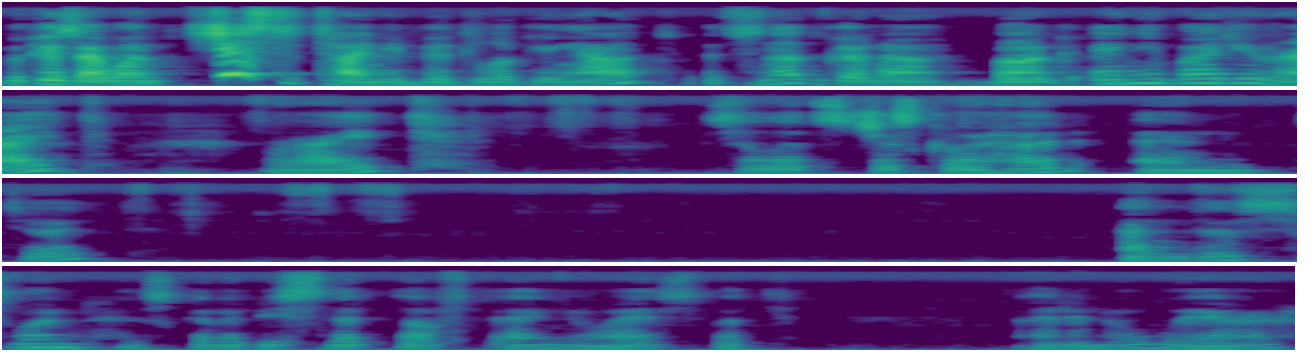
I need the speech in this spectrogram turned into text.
Because I want just a tiny bit looking out. It's not to bug anybody, right? Right. So let's just go ahead and do it. and this one is to be snipped off anyways but I don't know where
